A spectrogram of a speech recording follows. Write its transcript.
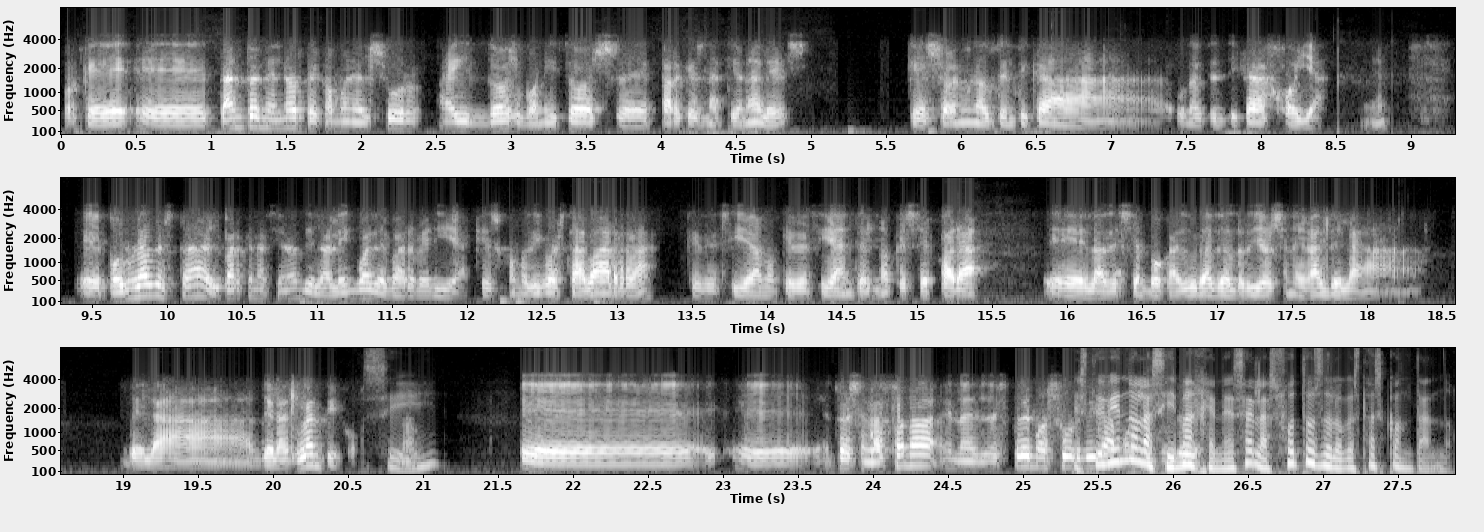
porque eh, tanto en el norte como en el sur hay dos bonitos eh, parques nacionales que son una auténtica, una auténtica joya. ¿eh? por un lado está el Parque Nacional de la Lengua de Barbería, que es, como digo, esta barra que decíamos, que decía antes, ¿no? que separa la desembocadura del río Senegal de la, de la, del Atlántico. Sí. Eh, eh, entonces, en la zona, en el extremo sur. Estoy viendo las imágenes, ¿eh? las fotos de lo que estás contando.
